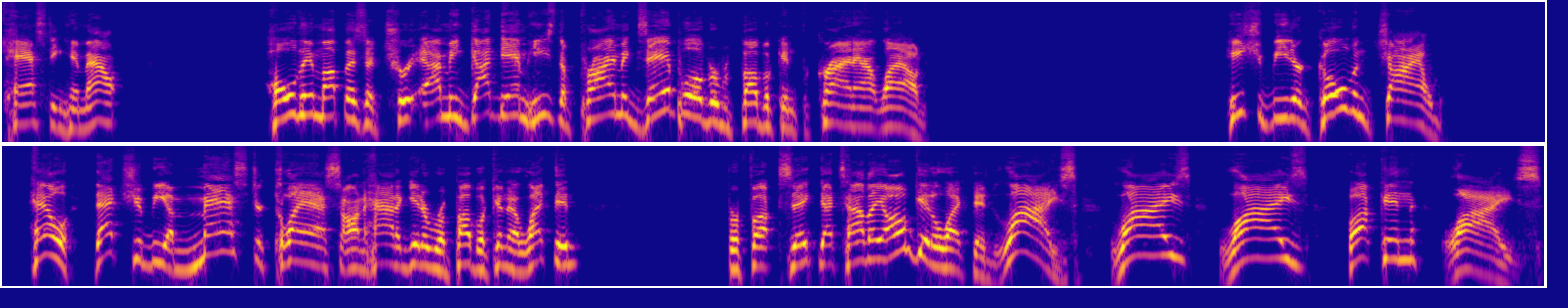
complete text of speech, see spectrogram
casting him out. Hold him up as a true. I mean, goddamn, he's the prime example of a Republican for crying out loud. He should be their golden child. Hell, that should be a master class on how to get a Republican elected. For fuck's sake, that's how they all get elected. Lies, lies, lies, fucking lies.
